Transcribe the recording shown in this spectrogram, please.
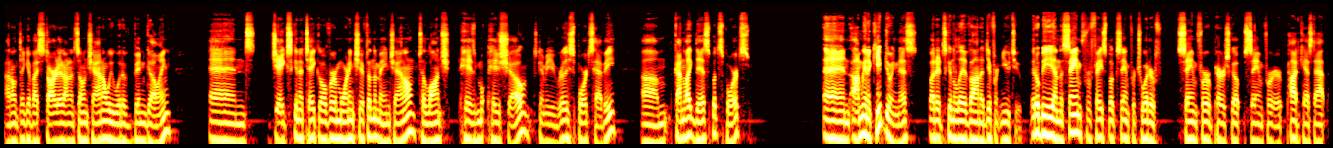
I don't think if I started on its own channel, we would have been going. And Jake's going to take over a morning shift on the main channel to launch his his show. It's going to be really sports heavy, um, kind of like this, but sports. And I'm going to keep doing this, but it's going to live on a different YouTube. It'll be on the same for Facebook, same for Twitter, same for Periscope, same for podcast app.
